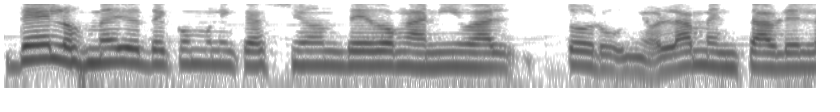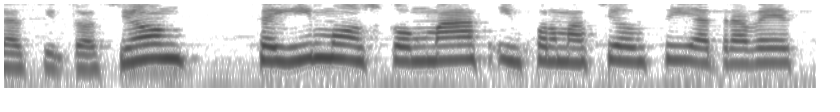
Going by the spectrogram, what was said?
de los medios de comunicación de don Aníbal Toruño. Lamentable la situación. Seguimos con más información, sí, a través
